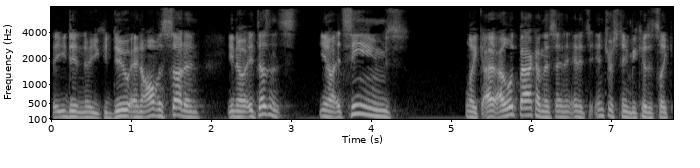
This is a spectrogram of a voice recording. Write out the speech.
that you didn't know you could do. And all of a sudden, you know, it doesn't, you know, it seems like I, I look back on this and, and it's interesting because it's like,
